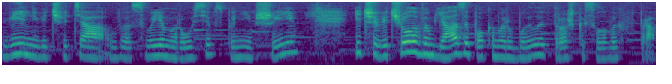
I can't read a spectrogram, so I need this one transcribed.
вільні відчуття в своєму русі, в спині, в шиї? І чи відчули ви м'язи, поки ми робили трошки силових вправ?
